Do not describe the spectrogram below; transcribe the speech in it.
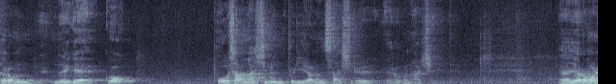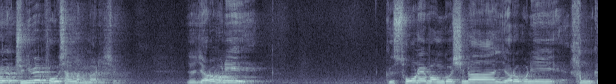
여러분에게 꼭 보상하시는 분이라는 사실을 여러분 아셔야 돼요. 여러분의 주님의 보상은 말이죠. 여러분이 그 손해본 것이나 여러분이 한 그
